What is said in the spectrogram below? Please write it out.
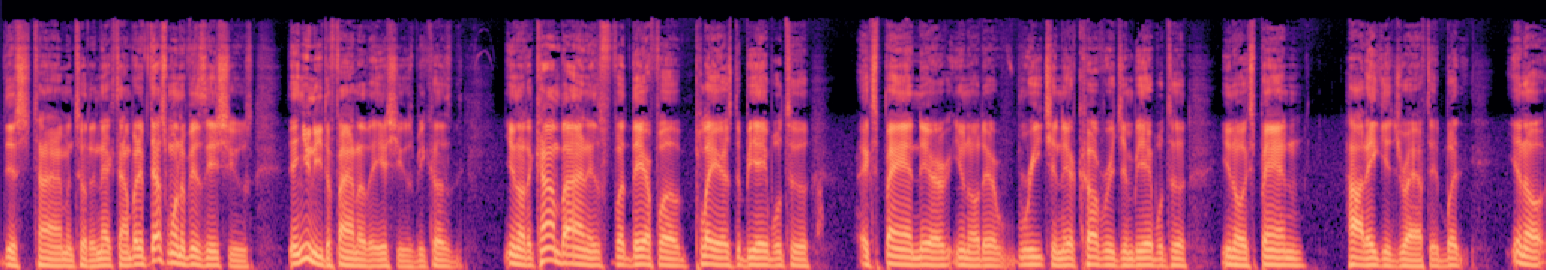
this time until the next time. But if that's one of his issues, then you need to find other issues because you know the combine is for there for players to be able to expand their you know their reach and their coverage and be able to you know expand how they get drafted. But you know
